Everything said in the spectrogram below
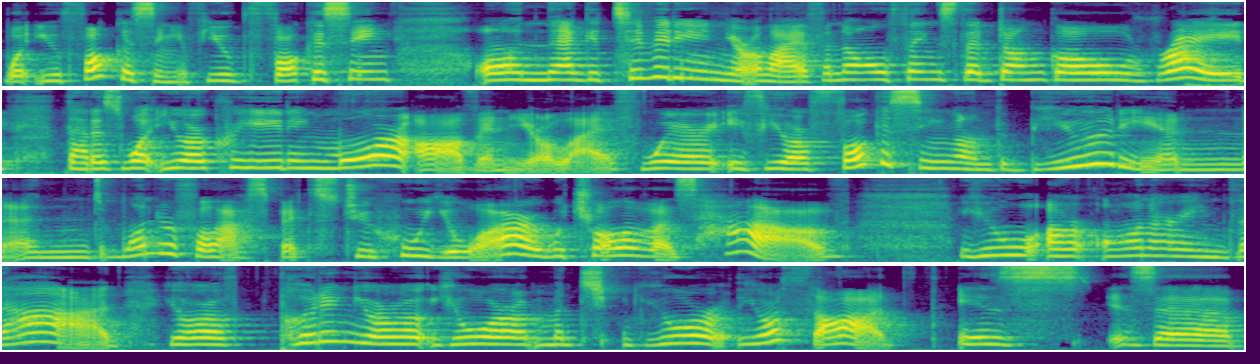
what you're focusing. If you're focusing on negativity in your life and all things that don't go right, that is what you are creating more of in your life. Where if you are focusing on the beauty and, and wonderful aspects to who you are, which all of us have, you are honoring that. You're putting your your your your thought is is a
